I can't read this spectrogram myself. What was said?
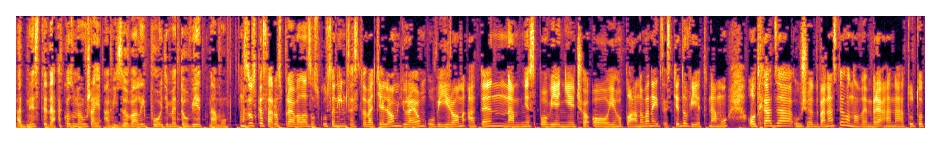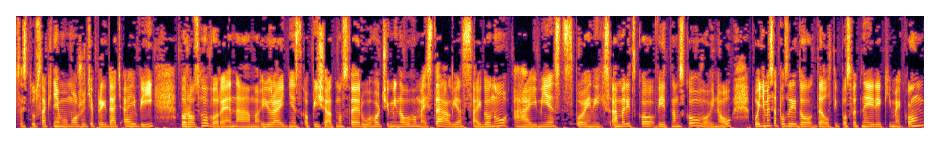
A dnes teda, ako sme už aj avizovali, pôjdeme do Vietnamu. Zuzka sa rozprávala so skúseným cestovateľom Jurajom Uvírom a ten nám dnes povie niečo o jeho plánovanej ceste do Vietnamu. Odchádza už 12. novembra a na túto cestu sa k nemu môžete pridať aj vy. V rozhovore nám Juraj dnes opíše atmosféru atmosféru Hočiminovho mesta alias Saigonu aj miest spojených s americko-vietnamskou vojnou. Pôjdeme sa pozrieť do delty posvetnej rieky Mekong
